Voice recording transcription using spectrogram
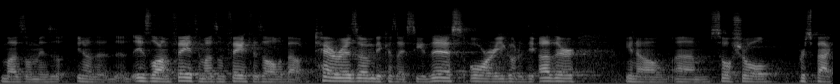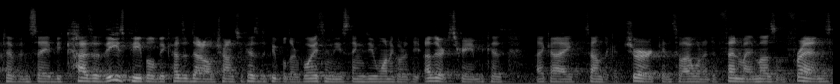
Muslim is you know the, the Islam faith, the Muslim faith is all about terrorism because I see this, or you go to the other, you know, um, social perspective and say because of these people, because of Donald Trump, because of the people that are voicing these things, you want to go to the other extreme because that guy sounds like a jerk, and so I want to defend my Muslim friends,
